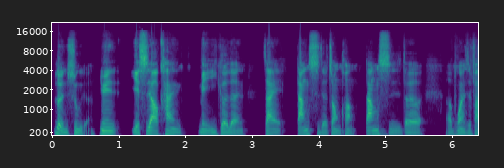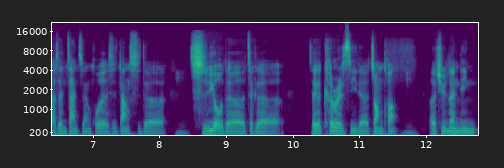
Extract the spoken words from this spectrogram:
论述的，因为也是要看每一个人。在当时的状况，当时的呃，不管是发生战争，或者是当时的持有的这个这个 currency 的状况，嗯，而去认定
